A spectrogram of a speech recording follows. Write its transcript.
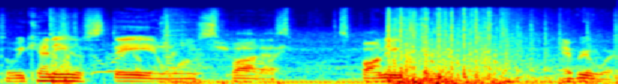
So we can't even stay in one spot as spawning from everywhere.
